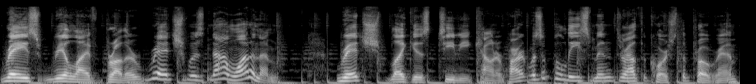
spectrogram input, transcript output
Ray's real life brother, Rich, was not one of them. Rich, like his TV counterpart, was a policeman throughout the course of the program,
